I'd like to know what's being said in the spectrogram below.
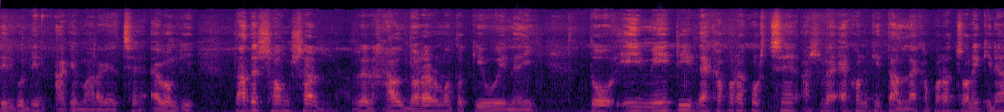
দীর্ঘদিন আগে মারা গেছে এবং কি তাদের সংসারের হাল ধরার মতো কেউই নেই। তো এই মেয়েটি লেখাপড়া করছে আসলে এখন কি তার লেখাপড়া চলে কিনা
